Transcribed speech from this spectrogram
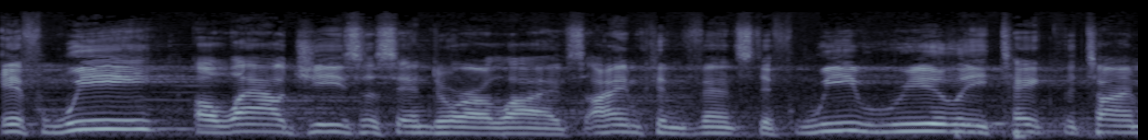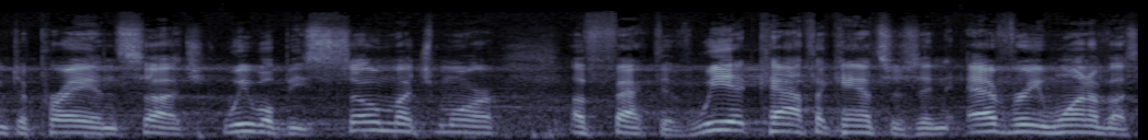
if we allow Jesus into our lives, I am convinced if we really take the time to pray and such, we will be so much more effective. We at Catholic Answers, in every one of us,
